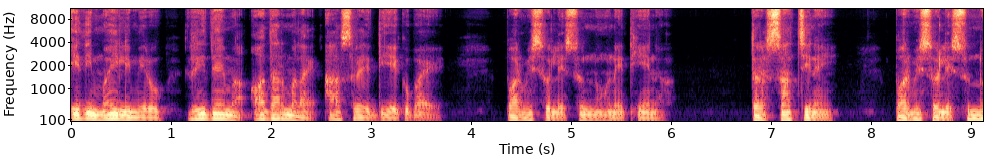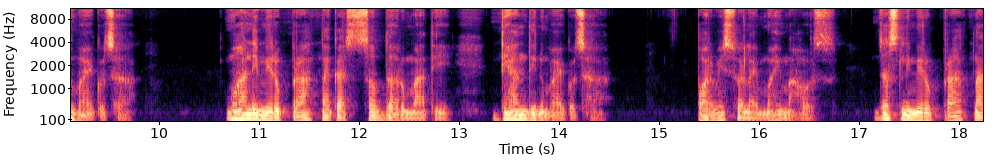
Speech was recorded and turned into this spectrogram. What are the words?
यदि मैले मेरो हृदयमा अधर्मलाई आश्रय दिएको भए परमेश्वरले सुन्नुहुने थिएन। तर साँच्ची नै परमेश्वरले सुन्नुभएको छ। उहाँले मेरो प्रार्थनाका शब्दहरूमाथि ध्यान दिनुभएको छ। परमेश्वरलाई महिमा होस् जसले मेरो प्रार्थना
